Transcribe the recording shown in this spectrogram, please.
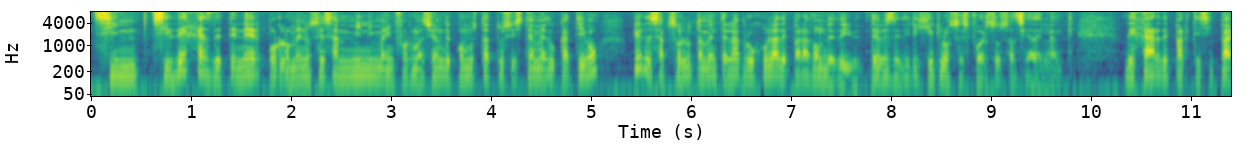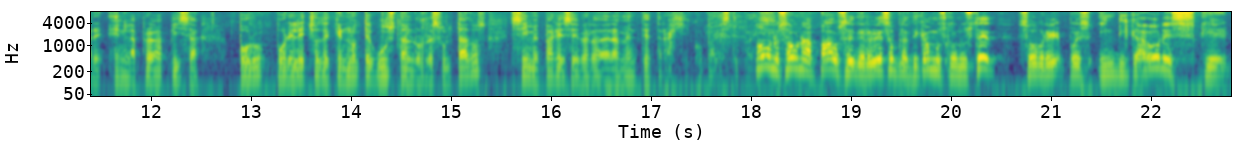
Si, si, dejas de tener por lo menos esa mínima información de cómo está tu sistema educativo, pierdes absolutamente la brújula de para dónde debes de dirigir los esfuerzos hacia adelante dejar de participar en la prueba PISA por, por, el hecho de que no te gustan los resultados, sí me parece verdaderamente trágico para este país. Vámonos a una pausa y de regreso platicamos con usted sobre pues indicadores que,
